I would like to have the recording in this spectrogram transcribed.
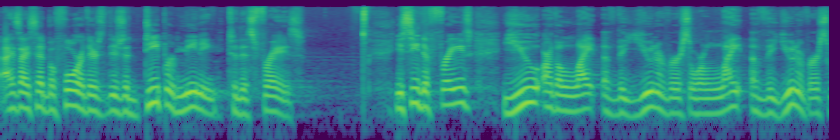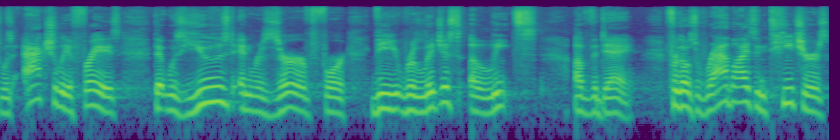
as I said before, there's, there's a deeper meaning to this phrase. You see, the phrase, you are the light of the universe or light of the universe, was actually a phrase that was used and reserved for the religious elites of the day. For those rabbis and teachers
